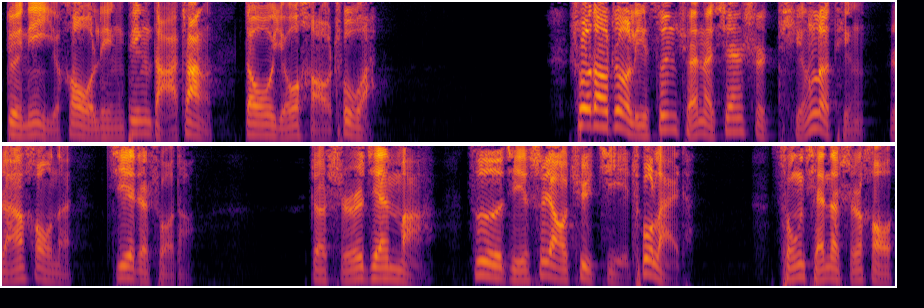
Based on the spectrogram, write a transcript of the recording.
对你以后领兵打仗都有好处啊。”说到这里，孙权呢先是停了停，然后呢接着说道：“这时间嘛，自己是要去挤出来的。从前的时候，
